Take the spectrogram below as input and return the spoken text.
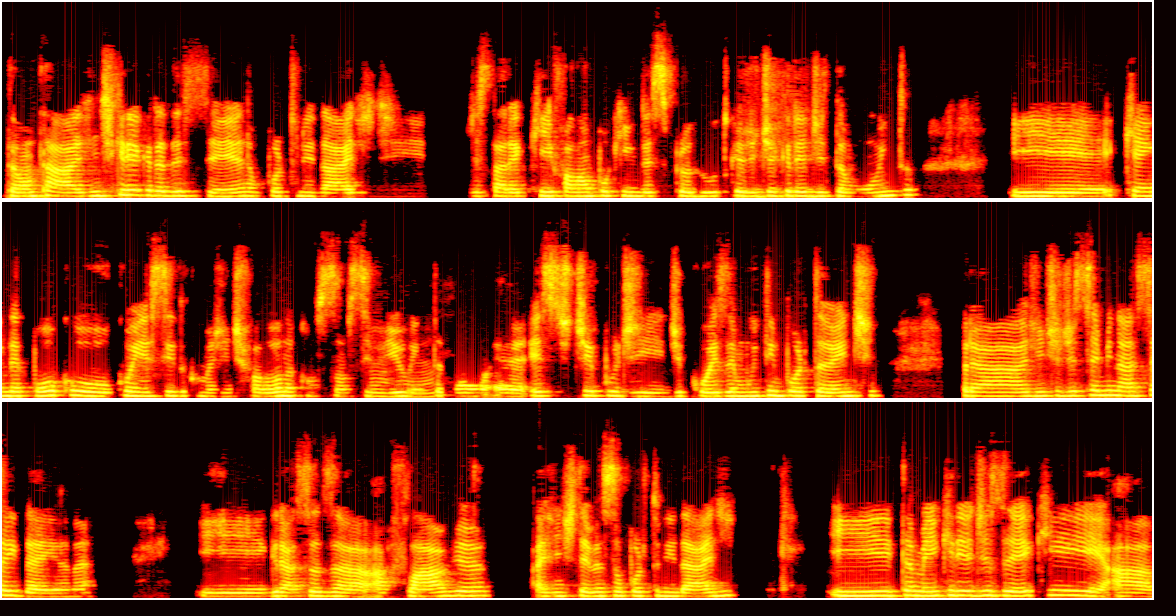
Então tá, a gente queria agradecer a oportunidade de, de estar aqui e falar um pouquinho desse produto que a gente acredita muito e que ainda é pouco conhecido, como a gente falou, na construção civil. Uhum. Então, é, esse tipo de, de coisa é muito importante para a gente disseminar essa ideia, né? E graças a, a Flávia, a gente teve essa oportunidade. E também queria dizer que a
